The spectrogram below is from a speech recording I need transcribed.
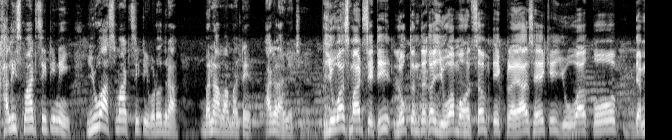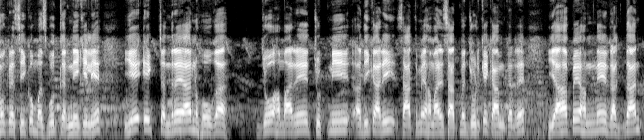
ખાલી સ્માર્ટ સિટી નહીં, યુવા સ્માર્ટ સિટી વડોદરા બનાવવા માટે આગળ આવ્યા છીએ युवा स्मार्ट सिटी लोकतंत्र का युवा महोत्सव एक प्रयास है कि युवा को डेमोक्रेसी को मजबूत करने के लिए ये एक चंद्रयान होगा जो हमारे चुटनी अधिकारी साथ में हमारे साथ में जुड़ के काम कर रहे हैं यहाँ पे हमने रक्तदान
